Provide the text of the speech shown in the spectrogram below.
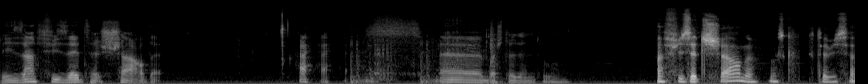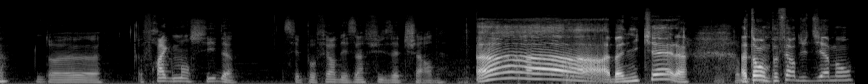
Les infusettes shard. euh, bah je te donne tout. Un de shard Où est-ce que t'as vu ça De... Fragment seed, c'est pour faire des infusettes shard. Ah ah Bah nickel Comme Attends, on peut faire du diamant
